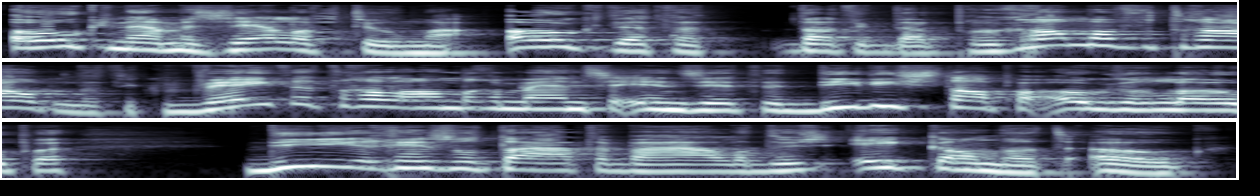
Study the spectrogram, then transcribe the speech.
Ook naar mezelf toe. Maar ook dat, dat ik dat programma vertrouw. Omdat ik weet dat er al andere mensen in zitten. Die die stappen ook doorlopen. Die resultaten behalen. Dus ik kan dat ook.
